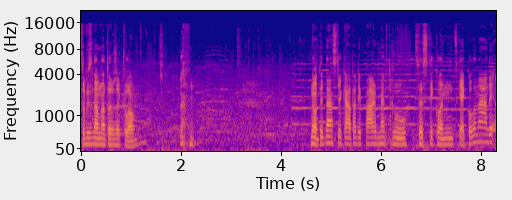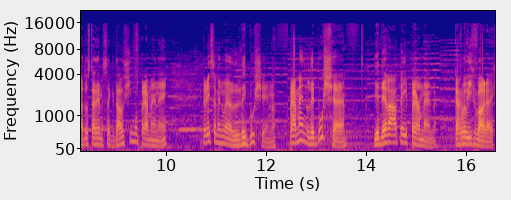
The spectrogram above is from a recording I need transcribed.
Co bys nám na to řekla? No, teď nás čeká tady pár metrů cesty kolem Lícké kolonády a dostaneme se k dalšímu prameny, který se jmenuje Libušin. Pramen Libuše je devátý pramen v Karlových Varech.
